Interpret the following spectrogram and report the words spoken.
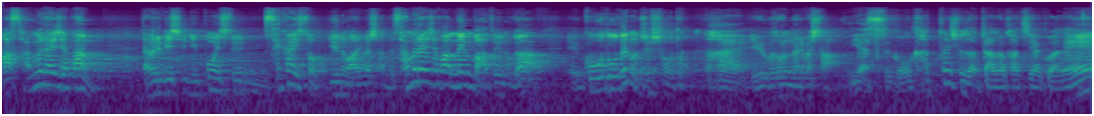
まあ、侍ジャパン WBC 日本一という世界一というのもありましたんで侍ジャパンメンバーというのがえー合同での受賞とはい。いうことになりました。いやすごかったでしょ。だってあの活躍はね。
